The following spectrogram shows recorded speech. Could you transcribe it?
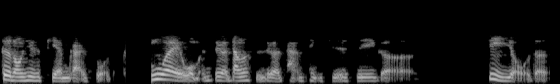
这个东西是 PM 该做的。因为我们这个当时这个产品其实是一个既有的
